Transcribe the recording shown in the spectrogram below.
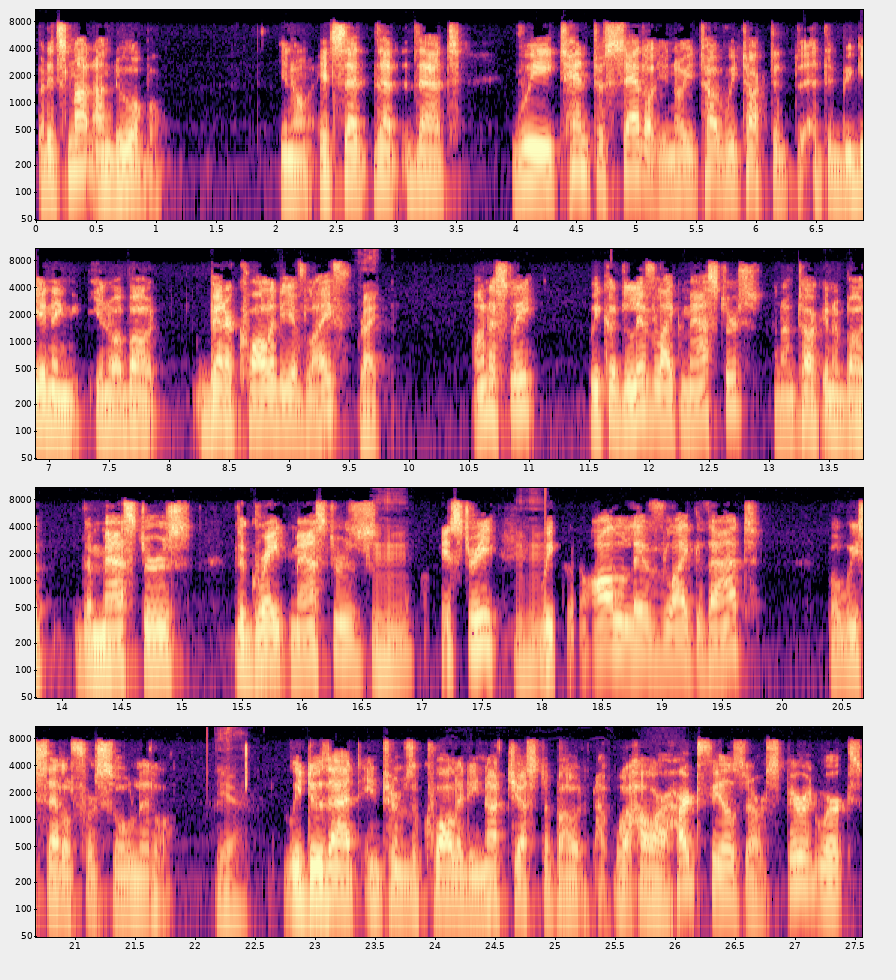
but it's not undoable. You know, it's that that that we tend to settle. You know, you talk, we talked at, at the beginning, you know, about better quality of life. Right. Honestly, we could live like masters, and I'm talking about the masters, the great masters Mm-hmm. of history. Mhm. We could all live like that, but we settle for so little. Yeah. We do that in terms of quality, not just about how our heart feels, our spirit works.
